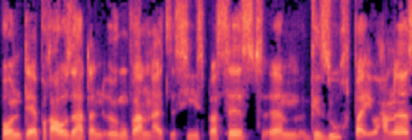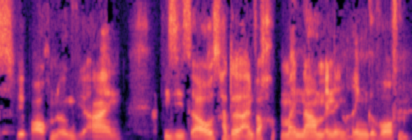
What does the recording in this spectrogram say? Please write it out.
Und der Brause hat dann irgendwann, als es hieß Bassist, ähm, gesucht bei Johannes. Wir brauchen irgendwie einen. Wie sieht's aus? Hatte einfach meinen Namen in den Ring geworfen.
